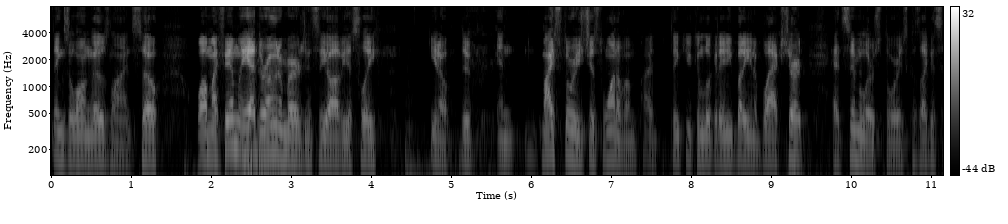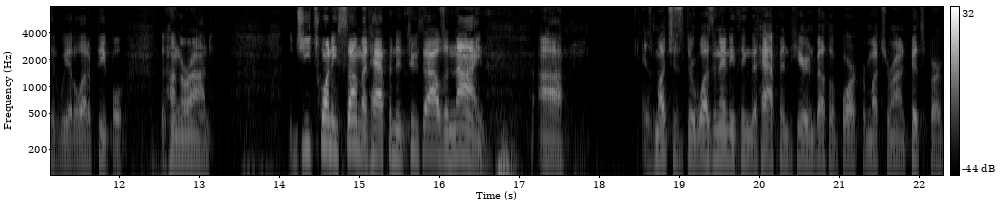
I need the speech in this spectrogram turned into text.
things along those lines. So, while my family had their own emergency, obviously, you know, and my story is just one of them. I think you can look at anybody in a black shirt had similar stories because, like I said, we had a lot of people that hung around. The G20 summit happened in 2009. Uh, as much as there wasn't anything that happened here in Bethel Park or much around Pittsburgh,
